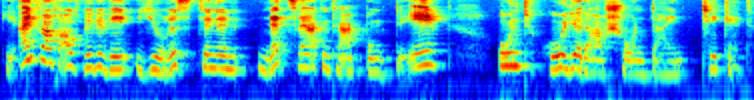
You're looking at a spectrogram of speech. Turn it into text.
Geh einfach auf www.juristinnennetzwerkentag.de und hol dir da schon dein Ticket.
